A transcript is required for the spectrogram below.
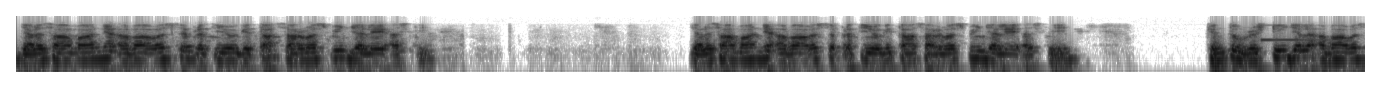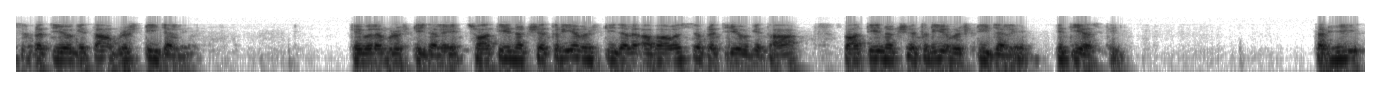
जलसामान्य अभावस्य प्रतियोगिता सर्वस्मिन् जले अस्ति। जलसामान्य अभावस्य प्रतियोगिता सर्वस्मिन् जले अस्ति, किन्तु वृष्टिजल अभावस्य प्रतियोगिता वृष्टिजले। केवलं वृष्टिजले. स्वातिनक्षत्रीयवृष्टिजल अभावस्य प्रतियोगिता स्वातिनक्षत्रीयवृष्टिजले इति अस्ति। तर्हि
